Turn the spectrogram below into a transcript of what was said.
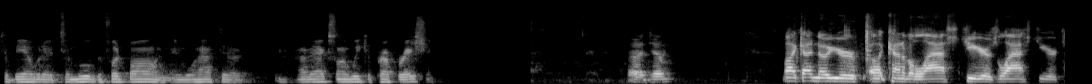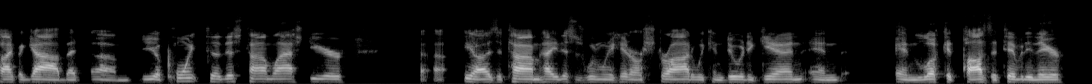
to be able to, to move the football, and, and we'll have to have an excellent week of preparation. Uh, Jim? Mike, I know you're uh, kind of a last year's last year type of guy, but um, do you point to this time last year, uh, uh, you know, as a time, hey, this is when we hit our stride, we can do it again, and and look at positivity there?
